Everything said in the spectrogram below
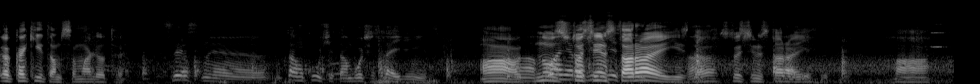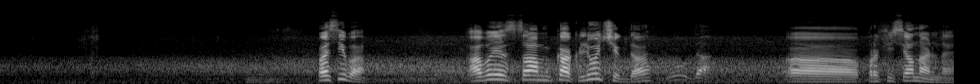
а какие там самолеты? Цесны, там куча, там больше 100 единиц. А, А, ну планер 172 один есть, А? да? 172 Да, есть. есть, есть. Ага. Спасибо. А вы сам как, летчик, да? Ну да, А, профессиональный?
